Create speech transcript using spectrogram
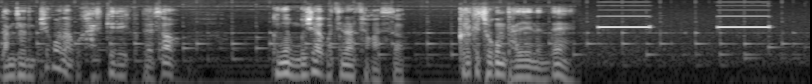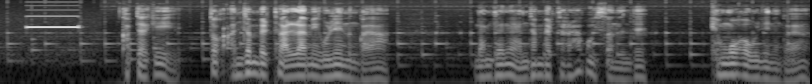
남자는 피곤하고 갈 길이 급해서 그냥 무시하고 지나쳐갔어. 그렇게 조금 달리는데 갑자기 또 안전벨트 알람이 울리는 거야. 남자는 안전벨트를 하고 있었는데 경고가 울리는 거야.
